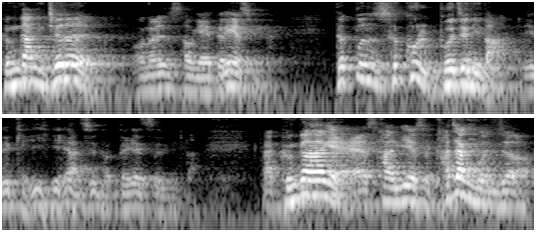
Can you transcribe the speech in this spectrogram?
건강절을 오늘 소개해 드리겠습니다. 덕분 스쿨 버전이다 이렇게 이해하셔도 되겠습니다. 자, 건강하게 살기 위해서 가장 먼저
